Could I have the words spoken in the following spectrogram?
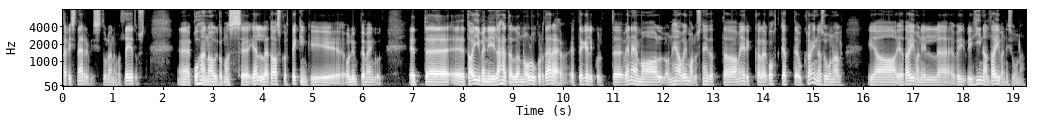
päris närvis tulenevalt Leedust. Kohe on algamas jälle taaskord Pekingi olümpiamängud et Taiwan'i lähedal on olukord ärev, et tegelikult äh, Venemaal on hea võimalus näidata Ameerikale koht kätte Ukraina suunal ja, ja Taiwan'il äh, või, või Hiinal Taiwan'i suunal.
